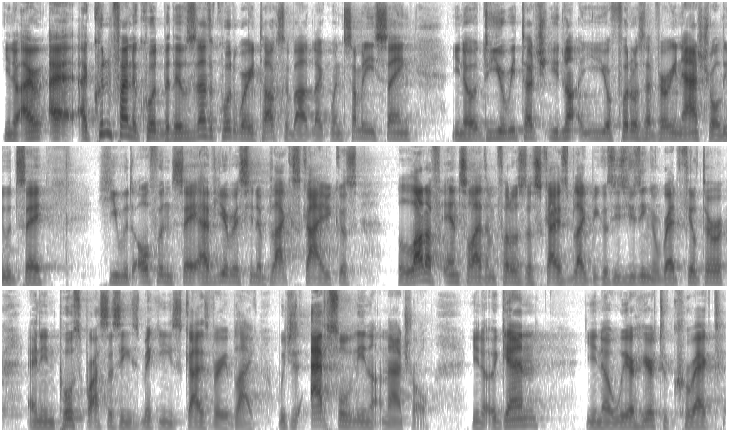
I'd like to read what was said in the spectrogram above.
You know, I, I, I couldn't find a quote, but there was another quote where he talks about like when somebody's saying, you know, do you retouch? You not your photos are very natural. He would say, he would often say, have you ever seen a black sky? Because a lot of Ansel Adams photos, the sky is black because he's using a red filter, and in post processing, he's making his skies very black, which is absolutely not natural. You know, again, you know, we are here to correct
